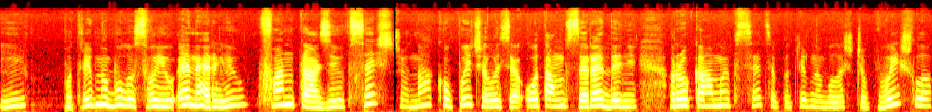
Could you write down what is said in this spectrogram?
і потрібно було свою енергію, фантазію, все, що накопичилося отам всередині роками, все це потрібно було, щоб вийшло.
